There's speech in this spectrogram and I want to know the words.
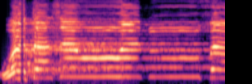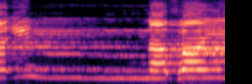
وتزودوا فإن خير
